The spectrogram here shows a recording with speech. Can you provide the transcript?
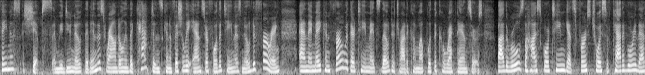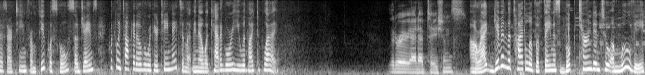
famous ships. And we do note that in this round, only the captains can officially answer for the team. There's no deferring, and they may confer with their teammates, though, to try to come up with the correct answers. By the rules, the high score team gets first choice of category. That is our team from Fuqua School. So, James, quickly talk it over with your teammates and let me know what category you would like to play. Literary adaptations. All right. Given the title of a famous book turned into a movie,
